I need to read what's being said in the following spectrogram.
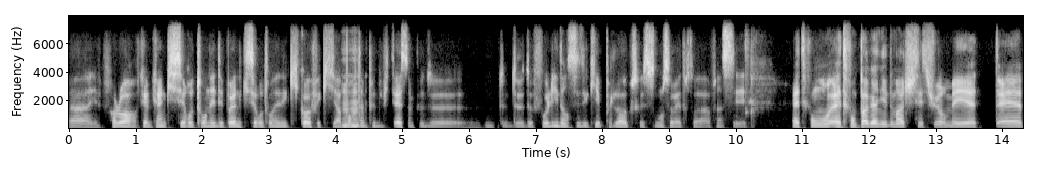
Euh, il va falloir quelqu'un qui sait retourner des punts, qui sait retourner des kick-offs et qui apporte Mhm. un peu de vitesse, un peu de, de, de, de folie dans ces équipes là, parce que sinon ça va être, euh, enfin c'est, elles te font, elles te font pas gagner de match, c'est sûr, mais elles-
